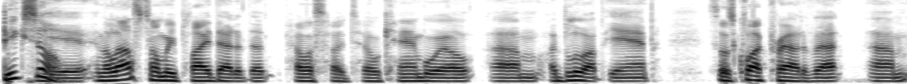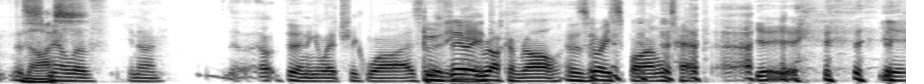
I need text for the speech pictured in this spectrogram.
big song. Yeah, and the last time we played that at the Palace Hotel, Camberwell, um, I blew up the amp. So I was quite proud of that. Um, the Nice. smell of, you know, uh, burning electric wires. It was very amp. rock and roll. It was very Spinal Tap. Yeah, yeah. Yeah.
